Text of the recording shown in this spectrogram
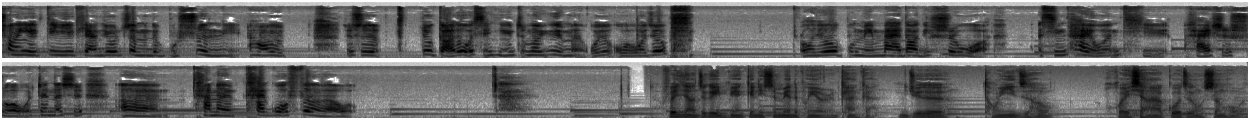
创业第一天就这么的不顺利，然后又就是就搞得我心情这么郁闷，我就我我就我就不明白到底是我。心态有问题，还是说我真的是，嗯、呃，他们太过分了。我分享这个影片给你身边的朋友人看看，你觉得同意之后会想要过这种生活吗？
